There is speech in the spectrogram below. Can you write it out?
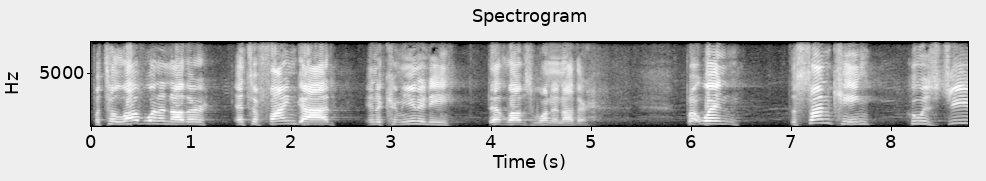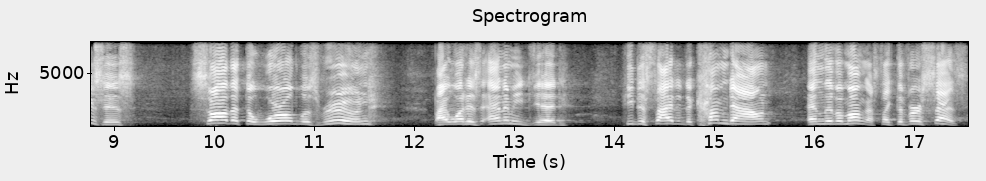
but to love one another and to find God in a community that loves one another. But when the Son King, who is Jesus, saw that the world was ruined by what his enemy did, he decided to come down and live among us. Like the verse says,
